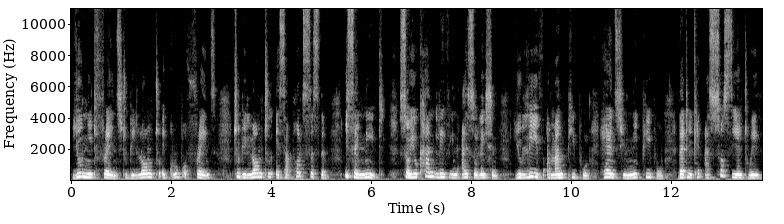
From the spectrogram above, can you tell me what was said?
you need friends to belong to a group of friends, to belong to a support system. It's a need. So you can't live in isolation. You live among people, hence, you need people that you can associate with.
